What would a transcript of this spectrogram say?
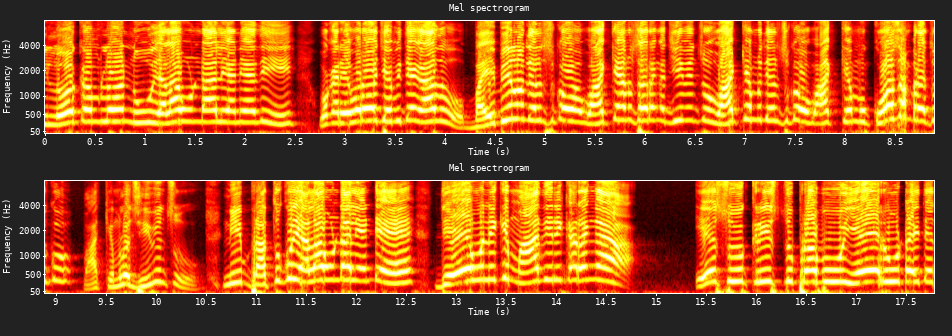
ఈ లోకంలో నువ్వు ఎలా ఉండాలి అనేది ఒకరెవరో చెబితే కాదు. బైబిల్ను తెలుసుకో వాక్యానుసారంగా జీవించు వాక్యంను తెలుసుకో వాక్యము కోసం బ్రతుకు వాక్యంలో జీవించు. నీ బ్రతుకు ఎలా ఉండాలి అంటే దేవునికి మాదిరికరంగా యేసు క్రీస్తు ప్రభు ఏ రూట్ అయితే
